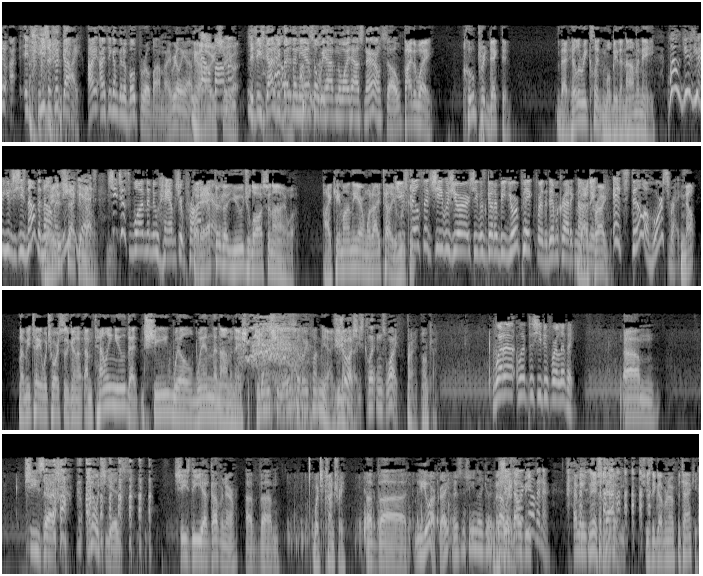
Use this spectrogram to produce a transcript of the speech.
don't. I, it, he's a good guy. I, I think I'm going to vote for Obama. I really am. Yeah, I'm Obama? sure you he's got to be better than the asshole we have in the White House now. So By the way, who predicted that Hillary Clinton will be the nominee? Well, you, you, you, she's not the nominee Wait a nominee second, yet. though. She just won the New Hampshire primary. But primary. after the huge loss in Iowa, I came on the air, and what did I tell you? You Who's still said she was your she was going to be your pick for the Democratic nominee. That's right. It's still a horse race. No. Let me tell you which horse is going to... I'm telling you that she will win the nomination. Do you know who she is, Hillary Clinton? Yeah, you know sure, she's Clinton's wife. Right, okay. What uh, what does she do for a living? Um, she's. Uh, she- I know what she is. She's the uh, governor of um, Which country? Of uh, New York, right? Isn't she the governor? That's No, it. wait, that would be. governor. I mean, Yeah, she's, the, she's the governor of Pataki.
